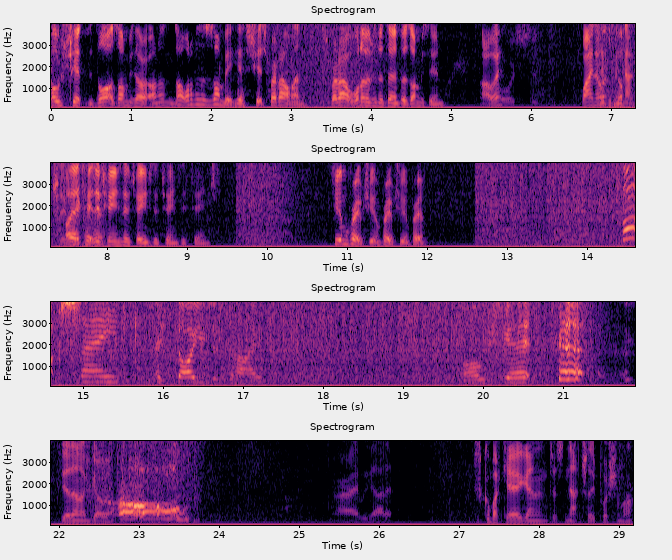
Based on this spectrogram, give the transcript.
Oh shit, there's a lot of zombies out. Oh, no, not one of them is a zombie. Yeah, shit, spread out, man. Spread out. One of them's gonna turn into a zombie soon. Are we? Oh shit. Why not? Oh, yeah, It's but been no- naturally oh yeah, picked, okay, they've changed, they've changed, they've changed, they've changed. Shoot him through, shoot him through, shoot him through. Fuck's sake! I saw you just die. Oh shit! yeah, they're not going. Oh! Alright, we got it. Just go back here again and just naturally push them on.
